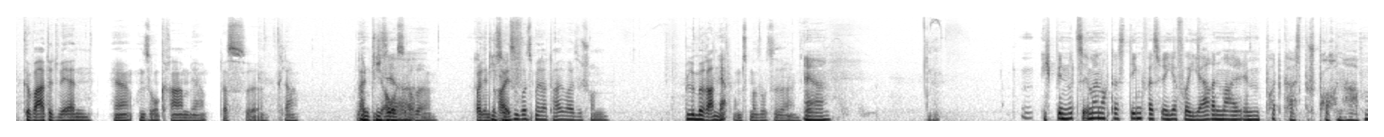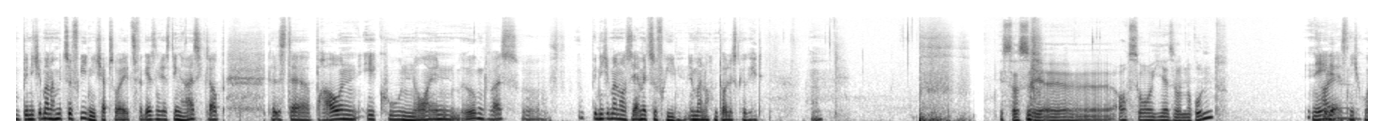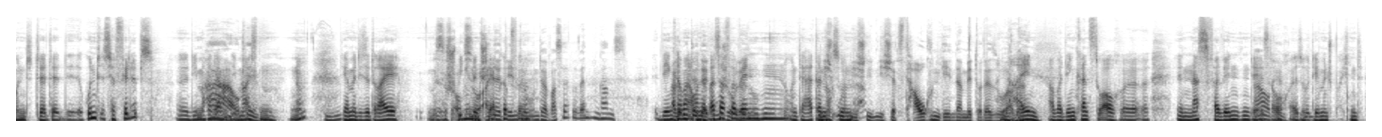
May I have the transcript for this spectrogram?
gewartet werden. Ja, und so Kram, ja. Das, äh, klar. Bleibt und diese, aus, aber bei den Preisen wurde es mir da teilweise schon blümerant, ja. um es mal so zu sagen. Ja. Ich benutze immer noch das Ding, was wir hier vor Jahren mal im Podcast besprochen haben. Bin ich immer noch mit zufrieden. Ich habe zwar jetzt vergessen, wie das Ding heißt. Ich glaube, das ist der Braun EQ9 irgendwas. Bin ich immer noch sehr mit zufrieden. Immer noch ein tolles Gerät. Ja. Ist das äh, auch so hier so ein Rund? Nee, der ist nicht rund. Der, der, der Rund ist ja Philips. Äh, die machen ah, ja die okay. meisten, ne? Mhm. Die haben ja diese drei ist das schwingenden auch so einer, den du unter Wasser verwenden kannst? Den also kann man auch unter Wasser verwenden so. und der hat dann nicht, noch so ein. Nicht, nicht, jetzt tauchen gehen damit oder so. Nein, aber, aber den kannst du auch äh, nass verwenden. Der ah, ist auch also dementsprechend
